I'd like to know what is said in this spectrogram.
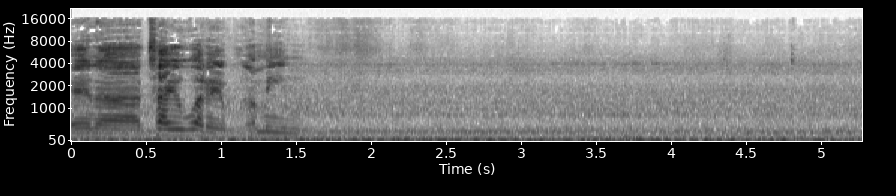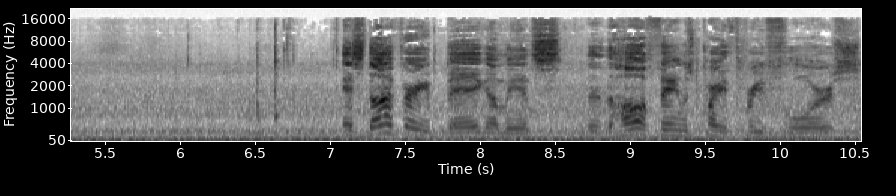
and uh, tell you what, it, I mean. It's not very big. I mean, it's the, the Hall of Fame is probably three floors.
